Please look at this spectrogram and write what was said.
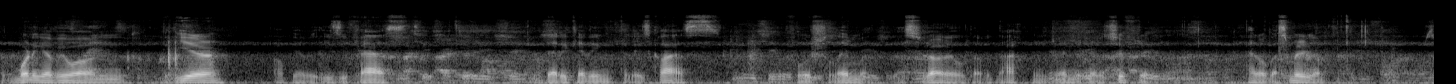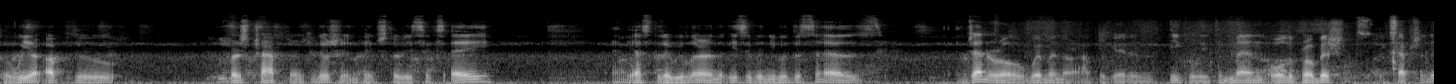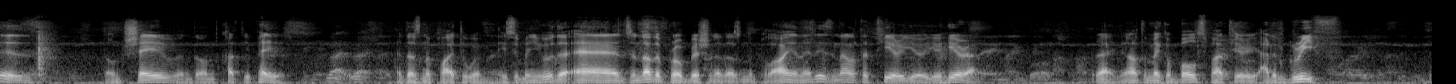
Good morning, everyone. Good year. Hope you have an easy fast. Dedicating today's class for Shalem, Israel, David Nachman, Wendy, Shifri, Miriam. So we are up to first chapter in Kiddushin, page 36a. And yesterday we learned that Isi ben Yehuda says, in general, women are obligated equally to men, all the prohibitions. The exception is don't shave and don't cut your payas. Right, right. That doesn't apply to women. Isi ben Yehuda adds another prohibition that doesn't apply, and that is you're not to tear your, your hair out. Right, you're not to make a bald spot here out of grief.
